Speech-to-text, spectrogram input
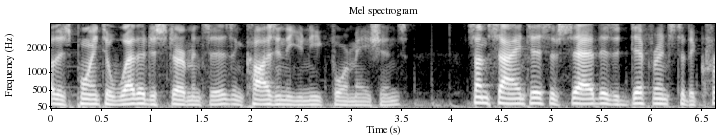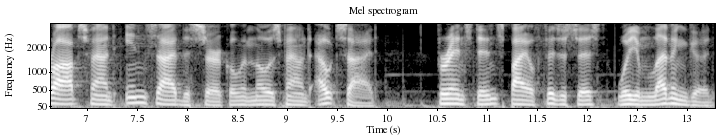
Others point to weather disturbances and causing the unique formations. Some scientists have said there's a difference to the crops found inside the circle and those found outside. For instance, biophysicist William Levengood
